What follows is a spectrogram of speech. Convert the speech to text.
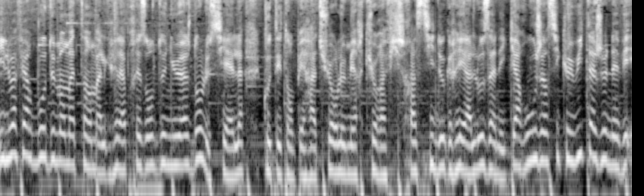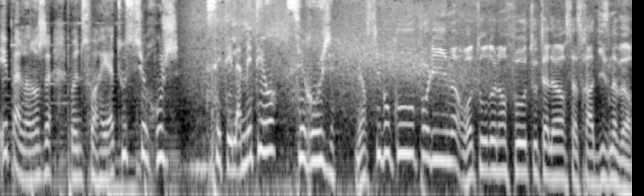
Il va faire beau demain matin malgré la présence de nuages dans le ciel. Côté température, le mercure affichera 6 degrés à Lausanne et Carouge ainsi que 8 à Genève et Épalinges. Bonne soirée à tous sur Rouge. C'était la météo, c'est Rouge. Merci beaucoup Pauline. Retour de l'info tout à l'heure, ça sera à 19h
